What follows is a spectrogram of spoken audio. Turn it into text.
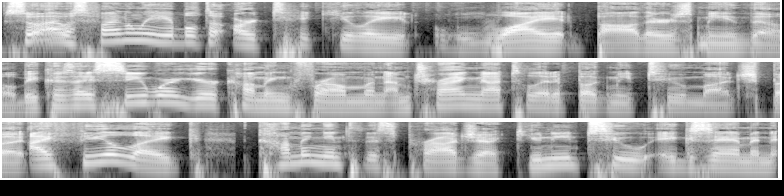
So I was finally able to articulate why it bothers me though, because I see where you're coming from and I'm trying not to let it bug me too much, but I feel like coming into this project, you need to examine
